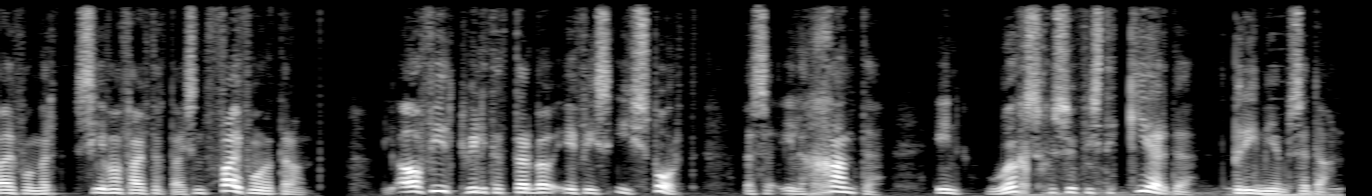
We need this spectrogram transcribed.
R557500. Die A4 2 liter turbo FSI Sport is 'n elegante en hoogs gesofistikeerde premium sedan.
